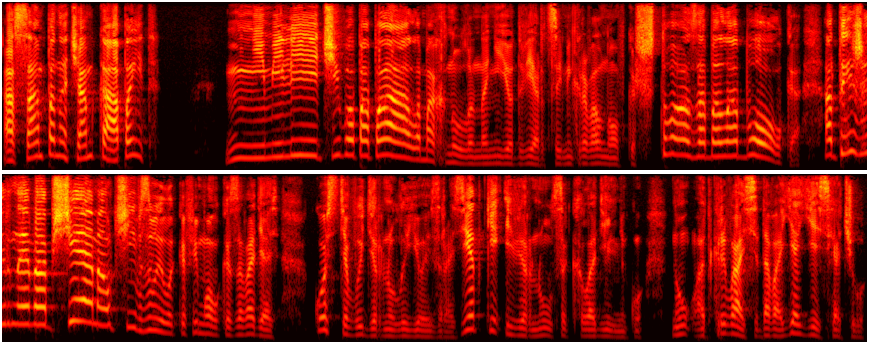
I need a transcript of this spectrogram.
а сам по ночам капает». «Не мели, чего попало!» — махнула на нее дверцей микроволновка. «Что за балаболка? А ты, жирная, вообще молчи!» — взвыла кофемолка, заводясь. Костя выдернул ее из розетки и вернулся к холодильнику. «Ну, открывайся давай, я есть хочу».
